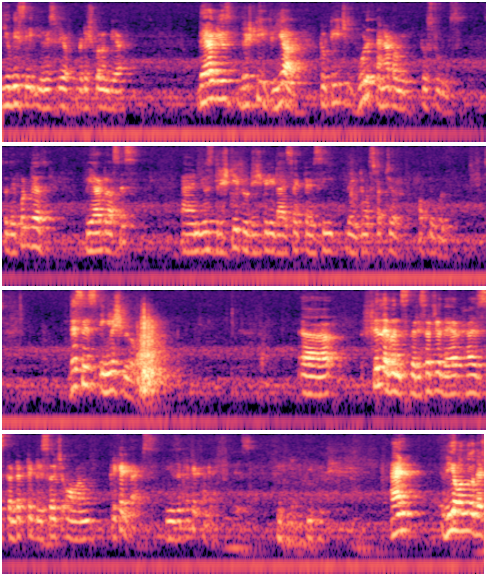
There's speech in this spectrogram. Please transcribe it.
UBC, University of British Columbia, they have used Drishti VR to teach wood anatomy to students. So they put the VR glasses and use Drishti to digitally dissect and see the internal structure of the wood. This is English Willow. Uh, Phil Evans, the researcher there, has conducted research on cricket bats. He is a cricket fan. Yes. and we all know that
